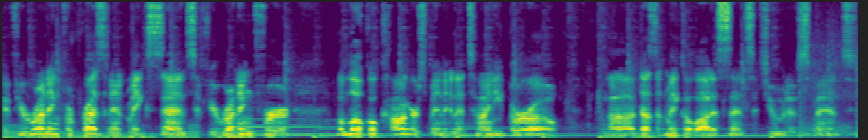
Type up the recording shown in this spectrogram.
if you're running for president, makes sense. If you're running for a local congressman in a tiny borough, uh, doesn't make a lot of sense that you would have spent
